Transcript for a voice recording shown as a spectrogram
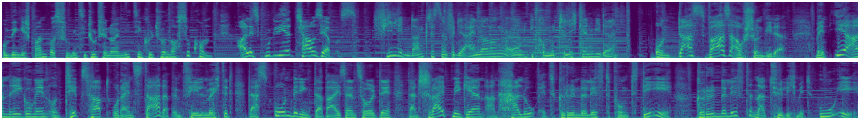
und bin gespannt, was vom Institut für neue Meetingkultur noch so kommt. Alles Gute dir. Ciao, Servus. Vielen lieben Dank, Christian, für die Einladung. Ähm, ich komme natürlich gern wieder. Und das war's auch schon wieder. Wenn ihr Anregungen und Tipps habt oder ein Startup empfehlen möchtet, das unbedingt dabei sein sollte, dann schreibt mir gern an hallo@gründerlift.de. Gründerlift natürlich mit UE.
